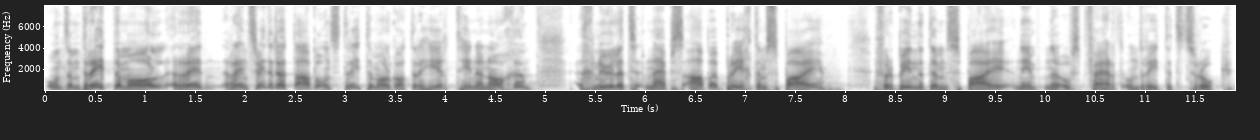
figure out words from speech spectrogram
Und am dritten Mal rennt es wieder dort ab und das dritte Mal geht der Hirt hinten nach, knüllt nebst ab, bricht dem Spy, verbindet dem Spy, nimmt ihn aufs Pferd und reitet zurück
